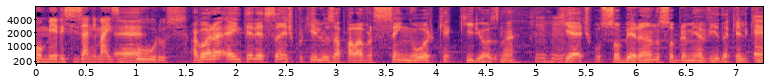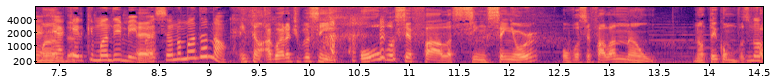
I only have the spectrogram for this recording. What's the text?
Comer esses animais é. impuros. Agora, é interessante porque ele usa a palavra Senhor, que é Kyrios, né? Uhum. Que é, tipo, soberano sobre a minha vida, aquele que é, manda. É aquele que manda em mim, é. mas você não manda, não. Então, agora, tipo assim, ou você fala sim, Senhor, ou você fala não. Não tem como você não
